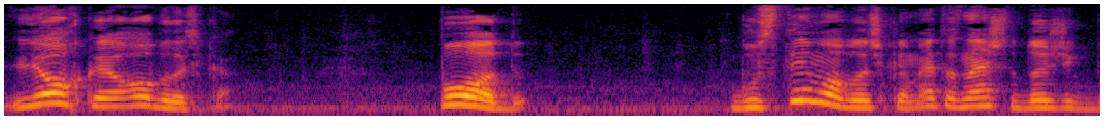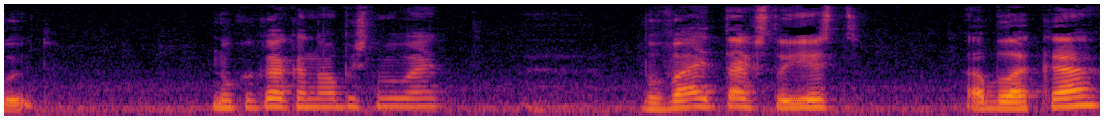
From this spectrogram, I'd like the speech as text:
Легкое облачко. Под густым облачком это значит, что дождик будет. Ну-ка, как оно обычно бывает? Бывает так, что есть облака.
